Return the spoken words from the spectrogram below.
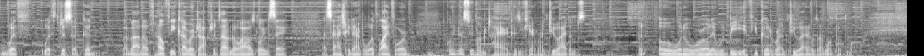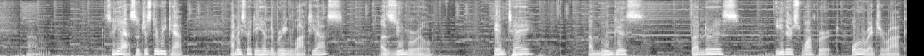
with with just a good amount of healthy coverage options. I don't know why I was going to say a Sash Kadabra with Life Orb. I'm going to assume I'm tired because you can't run two items. But oh, what a world it would be if you could run two items on one Pokemon. Um, so yeah, so just to recap, I'm expecting him to bring Latias, Azumarill, Entei, Amoonguss, Thundurus, either Swampert or Regirock,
